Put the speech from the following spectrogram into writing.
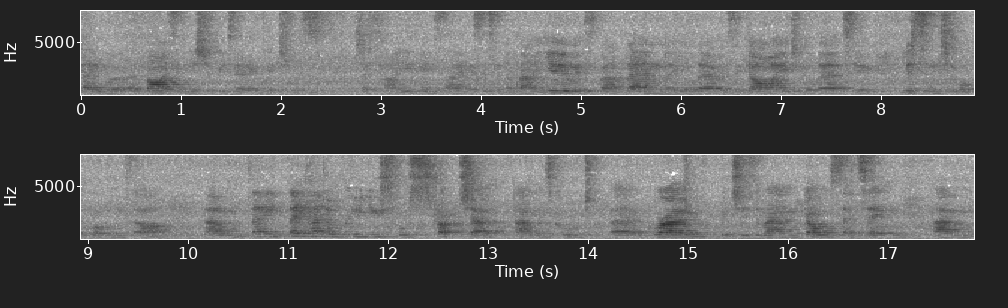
they were advising you should be doing, which was just like you've been saying, this isn't about you, it's about them, that you're there as a guide, you're there to listen to what the problems are. Um, they, they had a really useful structure, um, it's called uh, GROW, which is around goal setting, um,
